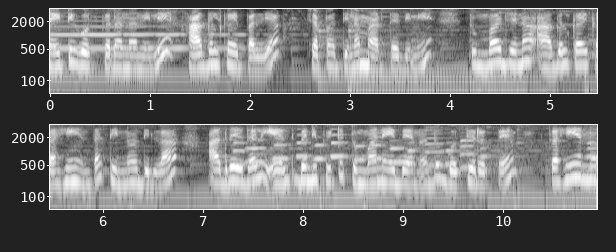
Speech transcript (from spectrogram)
ನೈಟಿಗೋಸ್ಕರ ನಾನಿಲ್ಲಿ ಹಾಗಲಕಾಯಿ ಪಲ್ಯ ಚಪಾತಿನ ಮಾಡ್ತಾಯಿದ್ದೀನಿ. ತುಂಬ ಜನ ಹಾಗಲಕಾಯಿ ಕಹಿ ಅಂತ ತಿನ್ನೋದಿಲ್ಲ. ಆದರೆ ಇದರಲ್ಲಿ ಹೆಲ್ತ್ ಬೆನಿಫಿಟ್ಟು ತುಂಬಾ ಇದೆ ಅನ್ನೋದು ಗೊತ್ತಿರುತ್ತೆ. ಕಹಿ ಅನ್ನೋ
